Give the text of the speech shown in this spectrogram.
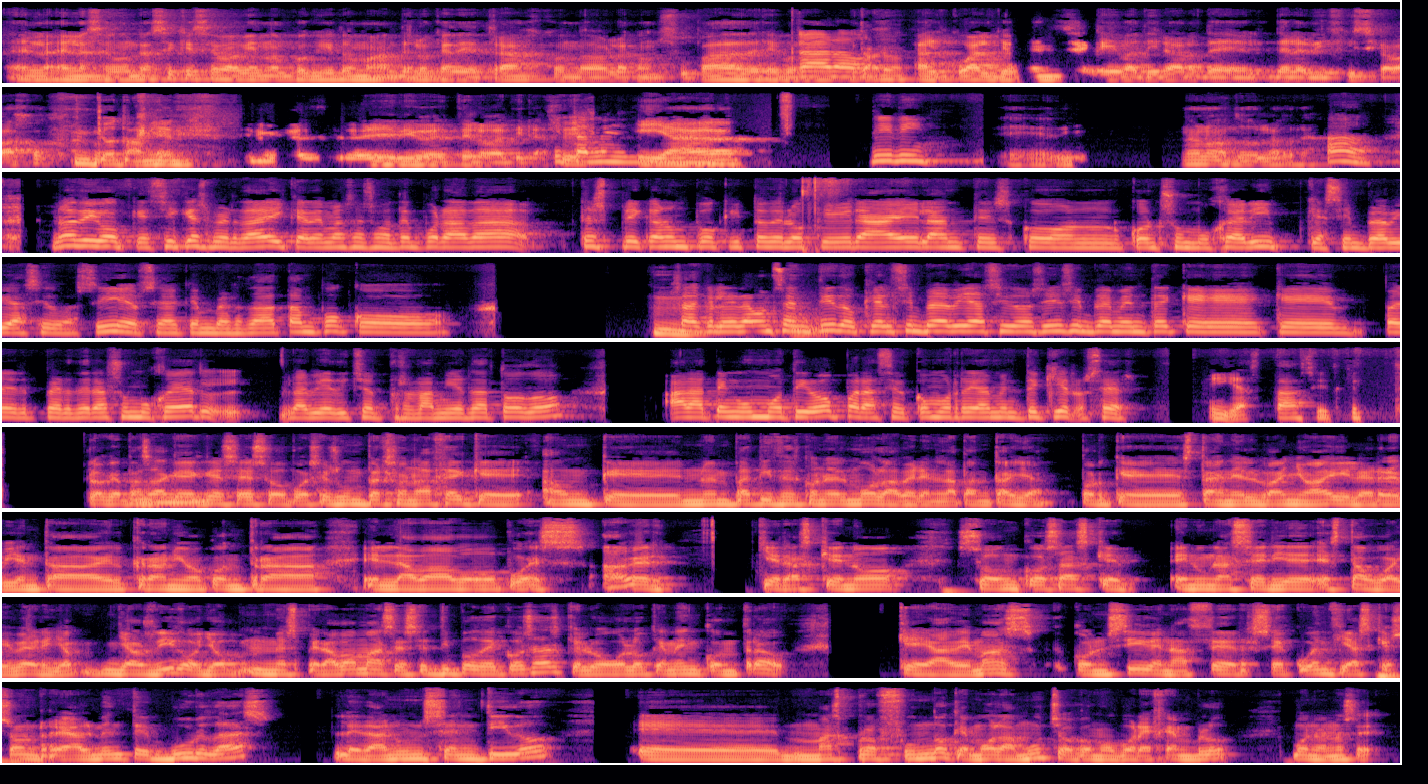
en la, en la segunda sí que se va viendo un poquito más de lo que hay detrás cuando habla con su padre, por Claro. ejemplo, al cual yo pensé que iba a tirar de- del edificio abajo. Yo también. y digo, este lo va a tirar. Y ya... Didi. eh, no, no, tú, Laura. Ah, no digo que sí que es verdad y que además en segunda temporada te explican un poquito de lo que era él antes con, con su mujer y que siempre había sido así. O sea que en verdad tampoco. Hmm. O sea que le da un sentido, que él siempre había sido así, simplemente que, que per- perder a su mujer le había dicho pues a la mierda todo. Ahora tengo un motivo para ser como realmente quiero ser. Y ya está. Así que Lo que pasa que, que es eso, pues es un personaje que, aunque no empatices con él, mola ver en la pantalla, porque está en el baño ahí, le revienta el cráneo contra el lavabo, pues a ver, quieras que no, son cosas que en una serie está guay ver. Yo- ya os digo, yo me esperaba más ese tipo de cosas que luego lo que me he encontrado, que además consiguen hacer secuencias que son realmente burdas, le dan un sentido eh, más profundo que mola mucho, como por ejemplo, bueno, no sé.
